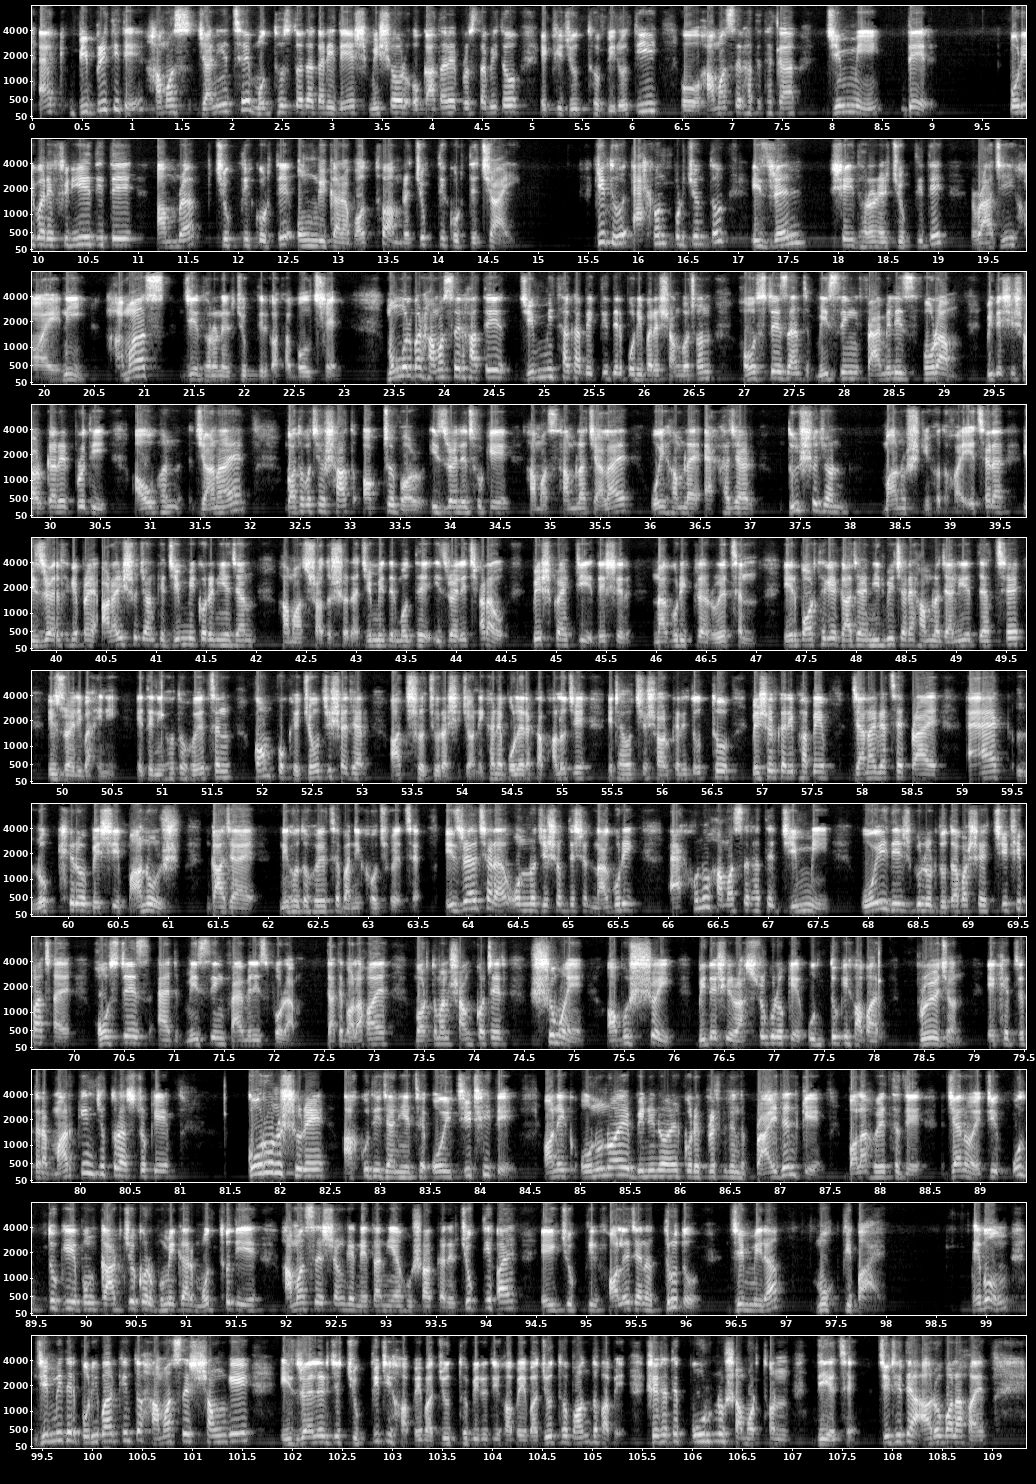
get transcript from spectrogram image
এক বিবৃতিতে হামাস জানিয়েছে, মধ্যস্থতাকারী দেশ মিশর ও কাতারের প্রস্তাবিত একটি যুদ্ধ বিরতি ও হামাসের হাতে থাকা জিম্মিদের পরিবারে ফিরিয়ে দিতে আমরা চুক্তি করতে অঙ্গীকারাবদ্ধ, আমরা চুক্তি করতে চাই। কিন্তু এখন পর্যন্ত ইসরায়েল সেই ধরনের চুক্তিতে রাজি হয়নি। হামাস যে ধরনের চুক্তির কথা বলছে। মঙ্গলবার হামাসের হাতে জিম্মি থাকা ব্যক্তিদের পরিবারের সংগঠন hostage and missing families forum বিদেশি সরকারের প্রতি আহ্বান জানায়। গত বছর সাত অক্টোবর ইসরায়েলে ঝুঁকে হামাস হামলা চালায়। ওই হামলায় এক হাজার দুইশো জন মানুষ নিহত হয়। এছাড়া ইসরায়েল থেকে প্রায় আড়াইশো জনকে জিম্মি করে নিয়ে যান হামাস সদস্যরা। জিম্মিদের মধ্যে ইসরায়েলি ছাড়াও বেশ কয়েকটি দেশের নাগরিকরা রয়েছেন। এরপর থেকে গাজায় নির্বিচারে হামলা চালিয়ে যাচ্ছে ইসরায়েলি বাহিনী। এতে নিহত হয়েছেন কমপক্ষে চৌত্রিশ হাজার আটশো চুরাশি জন। এখানে বলে রাখা ভালো যে এটা হচ্ছে সরকারি তথ্য। বেসরকারি ভাবে জানা গেছে প্রায় এক লক্ষেরও বেশি মানুষ গাজায় নিহত হয়েছে বা নিখোঁজ হয়েছে। ইসরায়েল ছাড়া অন্য যেসব দেশের নাগরিক এখনও হামাসের হাতে জিম্মি, ওই দেশগুলোর দূতাবাসে চিঠি পাঠায় hostage and missing families forum. তাতে বলা হয়, বর্তমান সংকটের সময়ে অবশ্যই বিদেশি রাষ্ট্রগুলোকে উদ্যোগী হবার প্রয়োজন। এক্ষেত্রে তারা মার্কিন যুক্তরাষ্ট্রকে করুণ সুরে আকুতি জানিয়েছে ওই চিঠিতে। অনেক অনুনয়ে বিনিময় করে প্রেসিডেন্ট বাইডেনকে বলা হয়েছে যে, যেন একটি উদ্যোগী এবং কার্যকর ভূমিকার মধ্য দিয়ে হামাসের সঙ্গে নেতানিয়াহু সরকারের চুক্তি হয়। এই চুক্তির ফলে যেন দ্রুত জিম্মিরা মুক্তি পায়। এবং জিম্মিদের পরিবার কিন্তু হামাসের সঙ্গে ইসরায়েলের যে চুক্তিটি হবে বা যুদ্ধবিরতি হবে বা যুদ্ধ বন্ধ হবে, সেটাতে পূর্ণ সমর্থন দিয়েছে। চিঠিতে আরও বলা হয়,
